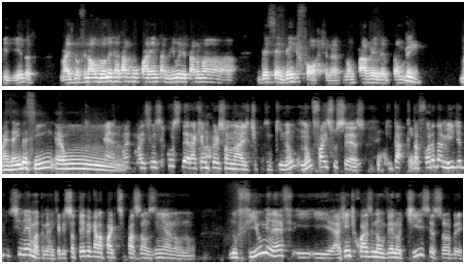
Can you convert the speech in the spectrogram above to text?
pedidas, mas no final do ano ele já estava com 40 mil, ele está numa descendente forte, né? Não está vendendo tão bem. Mas ainda assim é um. É, mas, mas se você considerar que é um personagem tipo assim, que não, não faz sucesso, que tá, que tá fora da mídia do cinema também, que ele só teve aquela participaçãozinha no, no, no filme, né? E, e, a gente quase não vê notícias sobre,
